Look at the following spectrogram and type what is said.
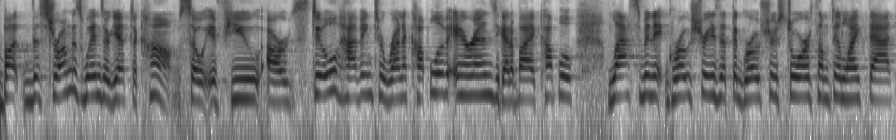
but the strongest winds are yet to come. So if you are still having to run a couple of errands, you got to buy a couple last minute groceries at the grocery store, or something like that.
